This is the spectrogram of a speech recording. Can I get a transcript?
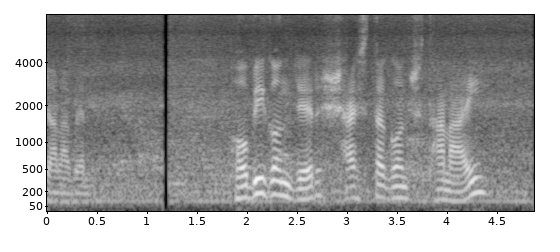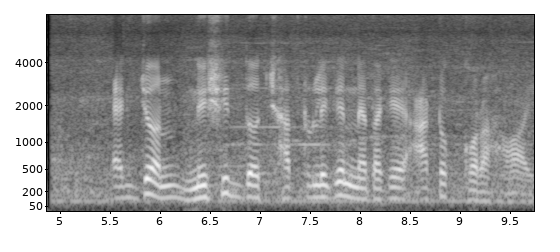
জানাবেন। হবিগঞ্জের শায়স্তাগঞ্জ থানায় একজন নিষিদ্ধ ছাত্রলীগের নেতাকে আটক করা হয়।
